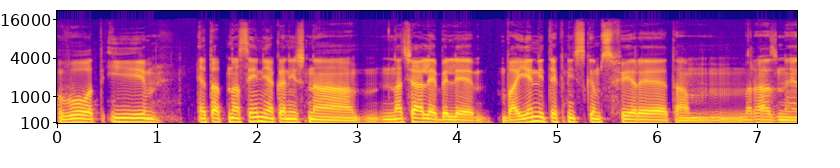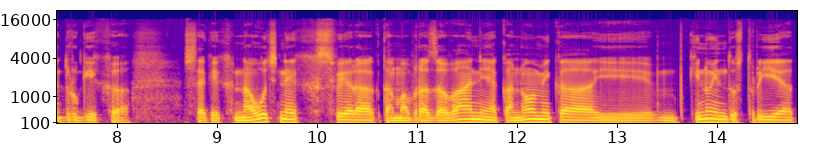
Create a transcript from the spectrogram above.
Вот. И это отношения, конечно, вначале были в военной технической сфере, там разные других всяких научных сферах, там образование, экономика и киноиндустрия.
